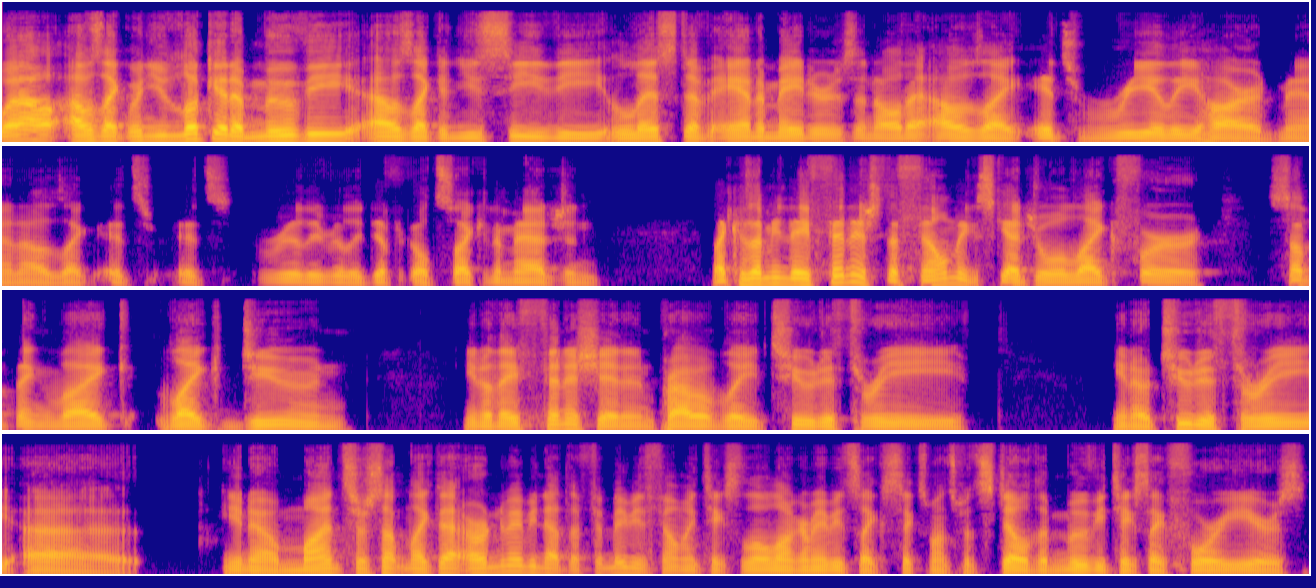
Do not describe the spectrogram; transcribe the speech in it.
well, I was like, when you look at a movie, I was like, and you see the list of animators and all that, I was like, it's really hard, man. I was like, it's it's really really difficult. So I can imagine, like, because I mean, they finished the filming schedule like for something like like Dune, you know, they finish it in probably two to three, you know, two to three, uh, you know, months or something like that, or maybe not the maybe the filming takes a little longer, maybe it's like six months, but still, the movie takes like four years,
